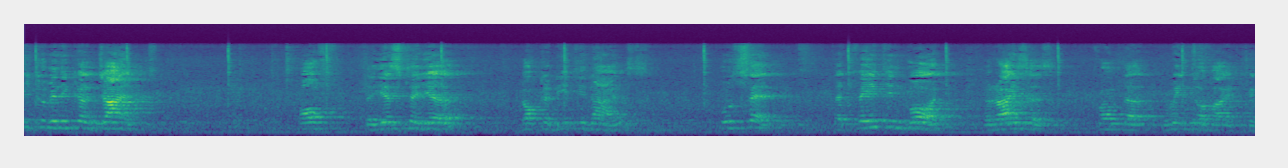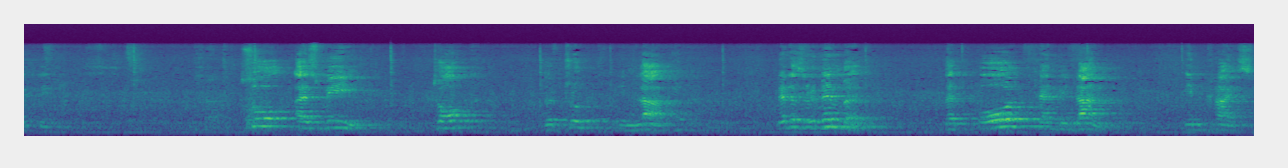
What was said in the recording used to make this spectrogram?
ecumenical giant of the yesteryear, Dr. D.T. Niles, who said that faith in God arises from the ruins of our expectations. So as we talk the truth in love, let us remember that all can be done in Christ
